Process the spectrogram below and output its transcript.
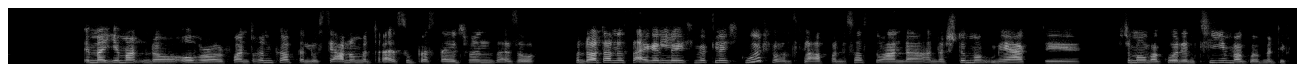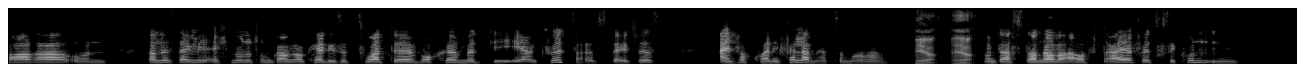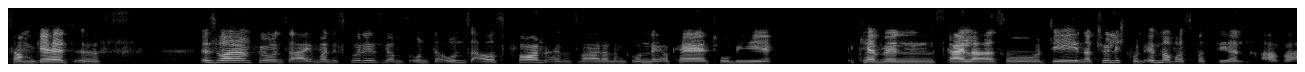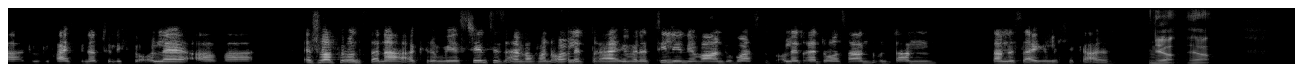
immer jemanden da overall vorne drin gehabt. Der Luciano mit drei Super Stage Wins. Also von dort an ist eigentlich wirklich gut für uns gelaufen. Das hast du an der, an der Stimmung gemerkt. Die Stimmung war gut im Team, war gut mit den Fahrern und dann ist eigentlich echt nur noch darum gegangen, okay, diese zweite Woche mit den eher kürzeren Stages einfach keine Fälle mehr zu machen. Ja, ja. Und das dann aber auf 43 Sekunden zusammengeht, ist, es war dann für uns auch. Ich meine, das Gute ist, wir haben es unter uns ausgefahren. Also es war dann im Grunde, okay, Tobi, Kevin, Skylar, so die. Natürlich kann immer was passieren, aber du, du reißt die natürlich für alle, aber es war für uns dann auch ein Krimi. Das Schönste ist einfach, wenn alle drei über der Ziellinie waren, du weißt, dass alle drei da sind und dann, dann ist eigentlich egal. Ja, ja.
